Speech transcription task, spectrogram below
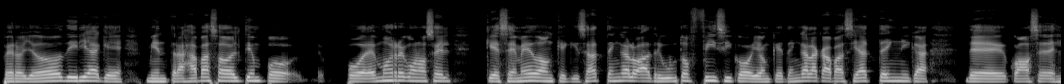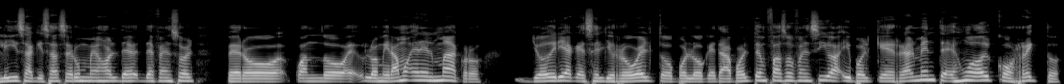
pero yo diría que mientras ha pasado el tiempo podemos reconocer que Semedo, aunque quizás tenga los atributos físicos y aunque tenga la capacidad técnica de cuando se desliza, quizás ser un mejor defensor, pero cuando eh, lo miramos en el macro, yo diría que Sergi Roberto, por lo que te aporta en fase ofensiva y porque realmente es un jugador correcto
